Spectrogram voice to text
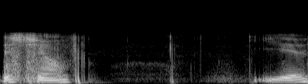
This jump. Yes.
